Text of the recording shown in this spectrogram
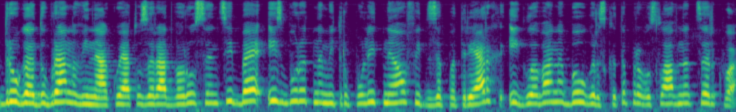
Друга добра новина, която зарадва русенци, бе изборът на митрополит Неофит за патриарх и глава на Българската православна църква.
